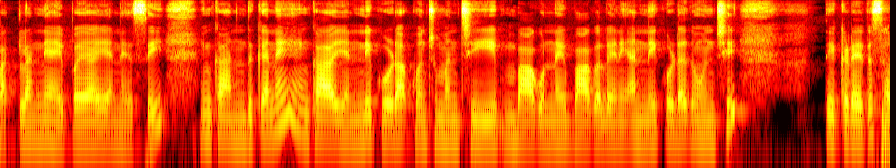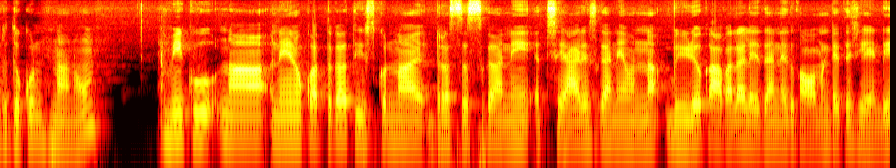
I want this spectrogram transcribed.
బట్టలన్నీ అయిపోయాయి అనేసి. ఇంకా అందుకనే ఇంకా అవన్నీ కూడా కొంచెం మంచి బాగున్నాయి బాగోలేని అన్నీ కూడా ఉంచి ఇక్కడైతే సర్దుకుంటున్నాను. మీకు నా నేను కొత్తగా తీసుకున్న డ్రెస్సెస్ కానీ శారీస్ కానీ ఏమన్నా వీడియో కావాలా లేదా అనేది కామెంట్ అయితే చేయండి.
